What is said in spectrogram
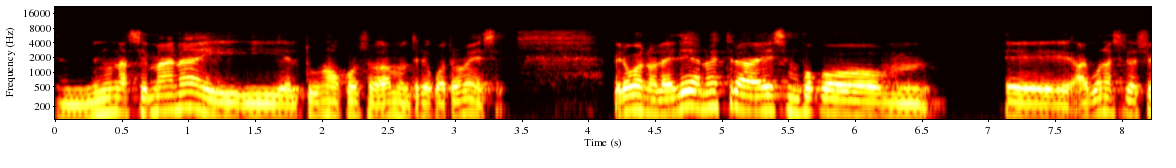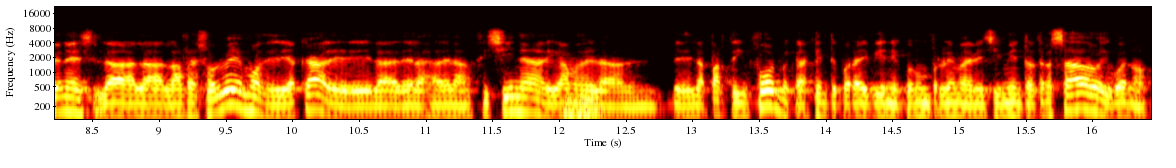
una semana y, el turno por se lo damos en tres o cuatro meses. Pero bueno, la idea nuestra es un poco mm, eh, algunas situaciones las la, resolvemos desde acá, desde la, de la, de la oficina, digamos, de la, desde la parte de informe, que la gente por ahí viene con un problema de vencimiento atrasado y bueno,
